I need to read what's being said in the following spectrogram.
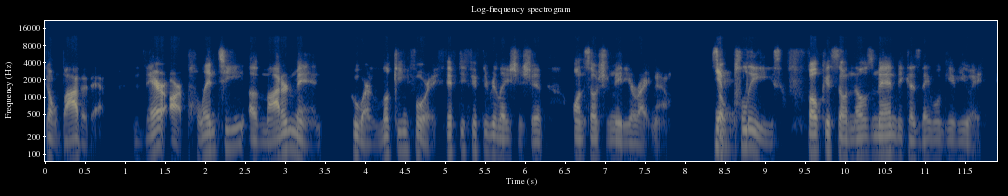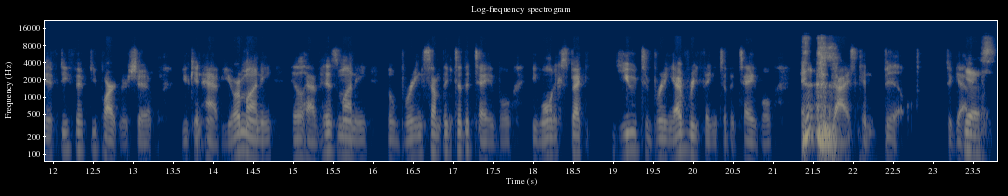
don't bother them. There are plenty of modern men who are looking for a 50 50 relationship on social media right now. So yep. please focus on those men because they will give you a 50 50 partnership. You can have your money, he'll have his money, he'll bring something to the table. He won't expect you to bring everything to the table, and you guys can build together. Yes.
